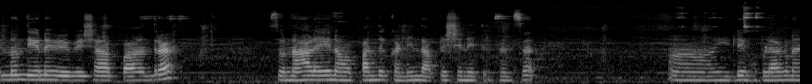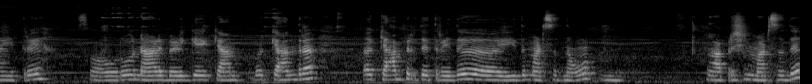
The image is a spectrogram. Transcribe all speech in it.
ಇನ್ನೊಂದು ಏನು ವಿಷಯಪ್ಪ ಅಂದ್ರೆ, ಸೊ ನಾಳೆ ನಮ್ಮ ಅಪ್ಪಂದು ಕಣ್ಣಿಂದ ಆಪ್ರೇಷನ್ ಐತ್ರಿ ಫ್ರೆಂಡ್ಸ ಇಲ್ಲೇ ಹುಬ್ಳಾಗನ ಐತ್ರಿ. ಸೊ ಅವರು ನಾಳೆ ಬೆಳಿಗ್ಗೆ ಕ್ಯಾಂಪ್ ಕ್ಯಾಂದ್ರ ಕ್ಯಾಂಪ್ ಇರ್ತೈತ್ರಿ ಇದು ಇದು ಮಾಡ್ಸೋದು ನಾವು. ಆಪ್ರೇಷನ್ ಮಾಡ್ಸೋದು.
